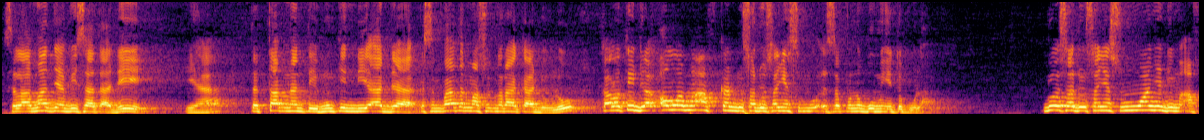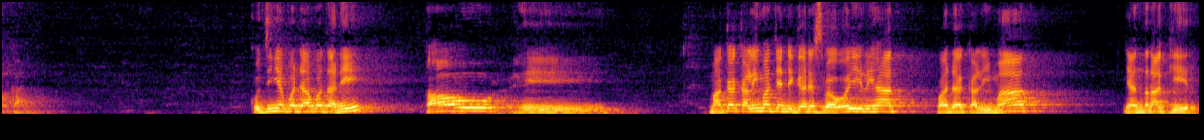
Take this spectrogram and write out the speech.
Selamatnya bisa tadi, ya, tetap nanti mungkin dia ada kesempatan masuk neraka dulu. Kalau tidak Allah maafkan dosa-dosanya sepenuh bumi itu pula. Dosa-dosanya semuanya dimaafkan. Kuncinya pada apa tadi? Tauhid. Maka kalimat yang digaris bawahi lihat pada kalimat yang terakhir.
